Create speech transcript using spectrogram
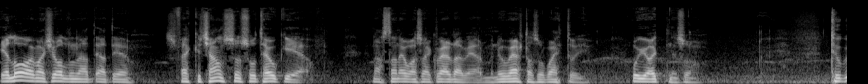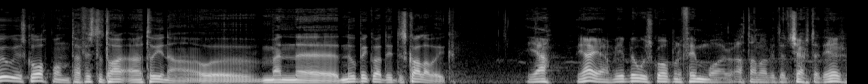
jeg la meg selv at, at jeg fikk chansen, så tok jeg av. Nesten oavsett hver dag vi er, men nu vært det så bænt og i øyne, så to bo i Skåpen til første tøyene, men uh, nå bygger du til Skalavik. Ja, ja, ja, vi bor i Skåpen fem år, at han har vi der.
